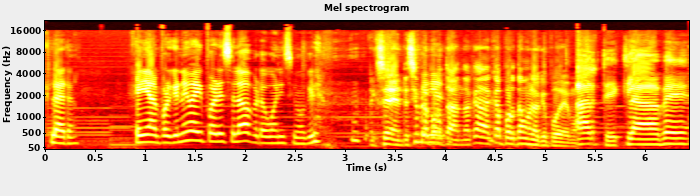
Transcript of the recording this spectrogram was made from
Claro. Genial, porque no iba a ir por ese lado, pero buenísimo. creo. Excelente, siempre Genial. aportando, acá, acá aportamos lo que podemos. Arte clave.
